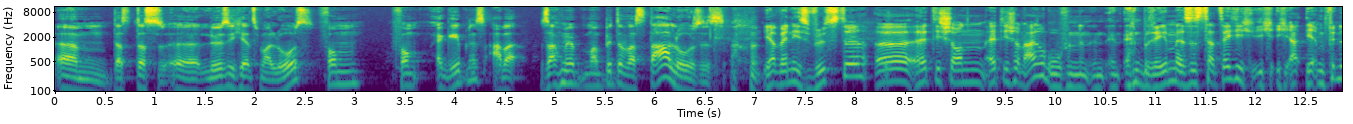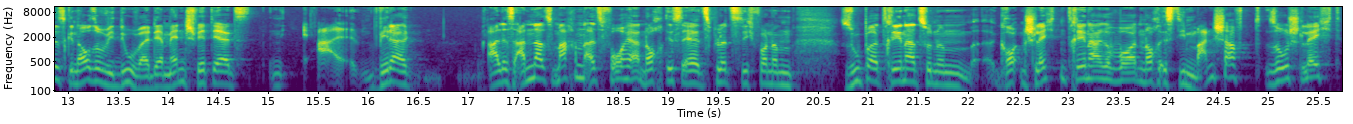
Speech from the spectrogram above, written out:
Ähm, das das äh, löse ich jetzt mal los vom, vom Ergebnis. Aber sag mir mal bitte, was da los ist. Ja, wenn ich es wüsste, äh, hätte ich schon, hätte ich schon angerufen in, in, in Bremen. Es ist tatsächlich, ich, ich, ich empfinde es genauso wie du, weil der Mensch wird ja jetzt äh, weder alles anders machen als vorher, noch ist er jetzt plötzlich von einem Supertrainer zu einem grottenschlechten Trainer geworden, noch ist die Mannschaft so schlecht.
